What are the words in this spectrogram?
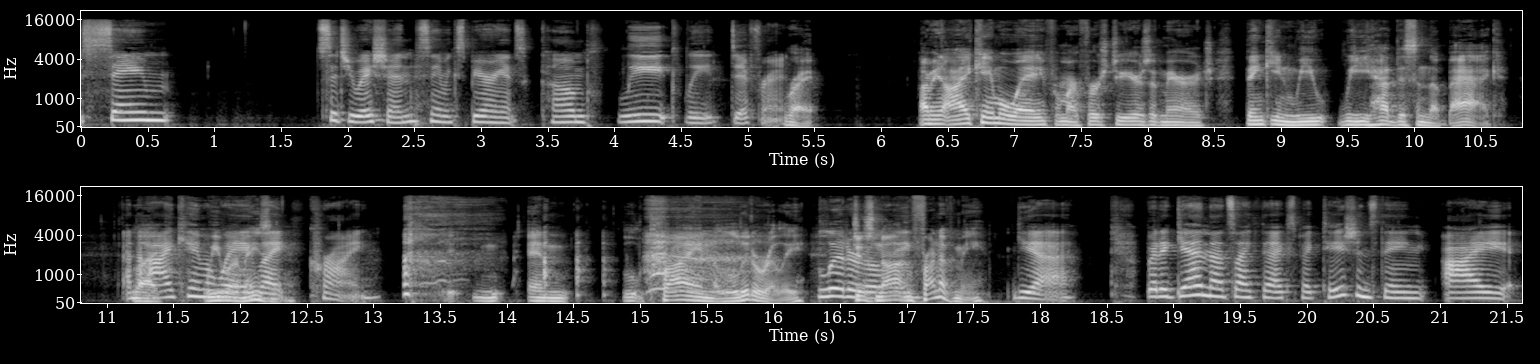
same situation, same experience, completely different. right. I mean, I came away from our first two years of marriage thinking we we had this in the bag, And Like, I came we away like crying. and crying literally, Literally. just not in front of me. Yeah. But again, that's like the expectations thing. I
